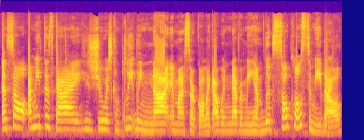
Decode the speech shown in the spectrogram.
and so I meet this guy. He's Jewish, completely not in my circle. Like I would never meet him. Lives so close to me though,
